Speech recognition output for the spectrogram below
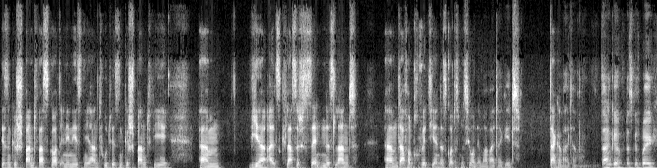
Wir sind gespannt, was Gott in den nächsten Jahren tut. Wir sind gespannt, wie ähm, wir als klassisches sendendes Land ähm, davon profitieren, dass Gottes Mission immer weitergeht. Danke, Walter. Danke für das Gespräch.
